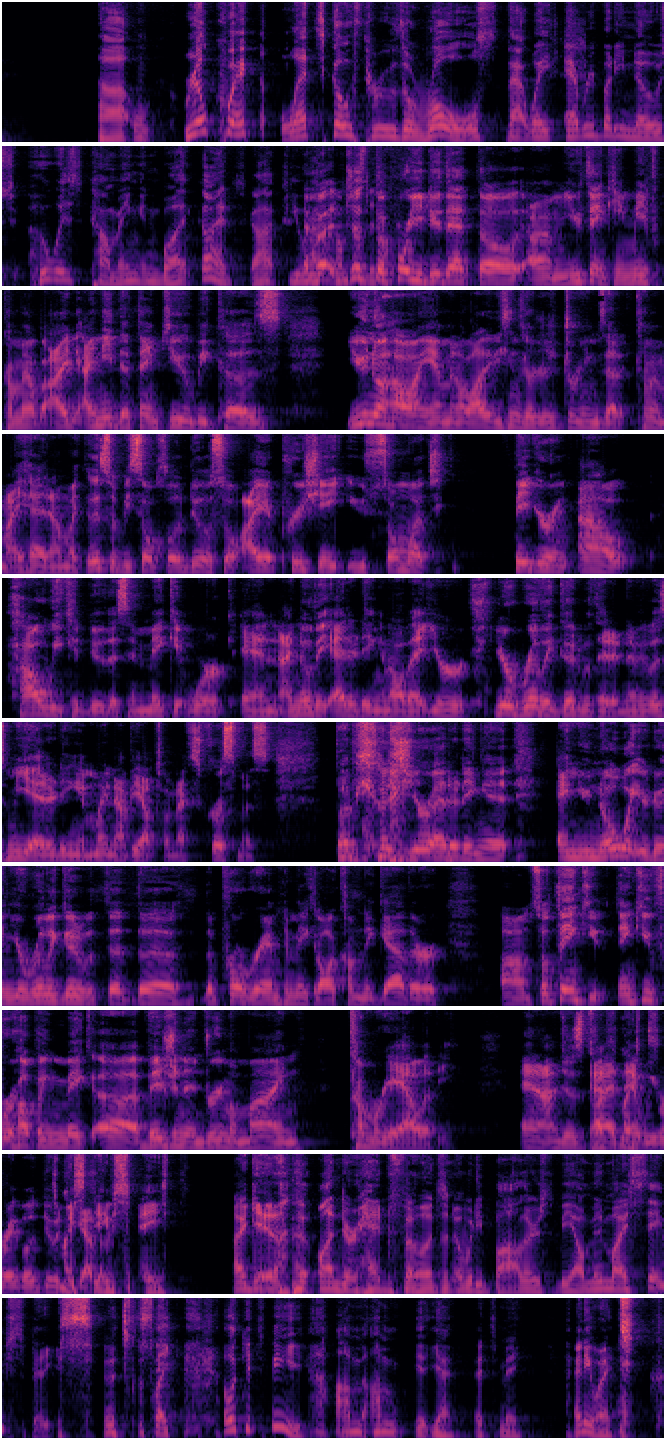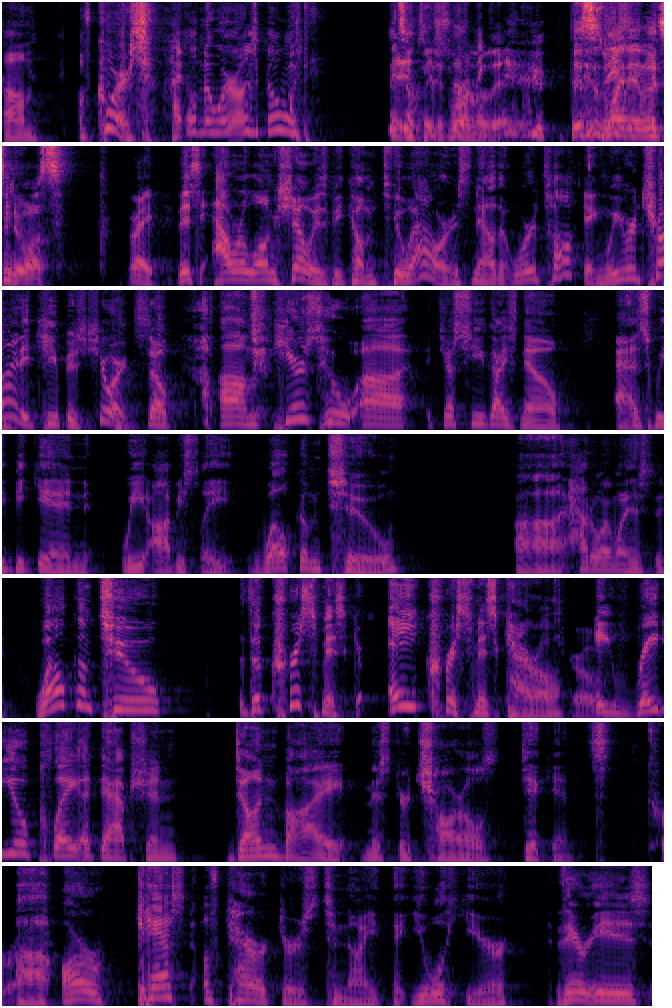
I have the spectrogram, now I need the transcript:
uh, real quick, let's go through the roles. That way, everybody knows who is coming and what. Go ahead, Scott. You But just before you do that, though, um, you thanking me for coming up, I, I need to thank you because you know how I am, and a lot of these things are just dreams that come in my head. And I'm like, this would be so cool to do. So I appreciate you so much figuring out how we could do this and make it work. And I know the editing and all that. You're you're really good with it. And if it was me editing, it might not be out till next Christmas. But because you're editing it and you know what you're doing, you're really good with the the the program to make it all come together. Um, so thank you, thank you for helping make a vision and dream of mine come reality. And I'm just glad my- that we were able to do it my together. safe space. I get under headphones and nobody bothers me. I'm in my safe space. it's like, look, it's me. I'm, I'm, yeah, it's me. Anyway, um, of course, I don't know where I was going with it. It's okay, just run with it. This is why they listen to us. Right. This hour long show has become two hours now that we're talking. We were trying to keep it short. So um, here's who, uh, just so you guys know, as we begin, we obviously welcome to, uh, how do I want to say? Welcome to the Christmas, a Christmas Carol, Carol. a radio play adaptation done by Mr. Charles Dickens Correct. uh, our cast of characters tonight that you will hear there is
